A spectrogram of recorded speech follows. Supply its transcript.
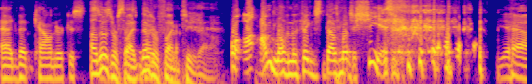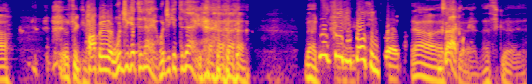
advent calendar because. Oh, those are fun. Those are fun too, though. Well, I, I'm loving the thing just about as much as she is. Yeah. Those things are Popping in there. What'd you get today? What'd you get today? fun. That's Well, good. You both enjoy it. Oh, that's Exactly. Good. That's good.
